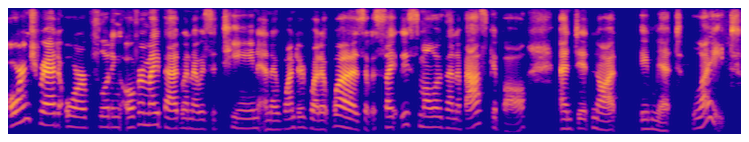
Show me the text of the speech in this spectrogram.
orange red orb floating over my bed when I was a teen, and I wondered what it was. It was slightly smaller than a basketball and did not emit light.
